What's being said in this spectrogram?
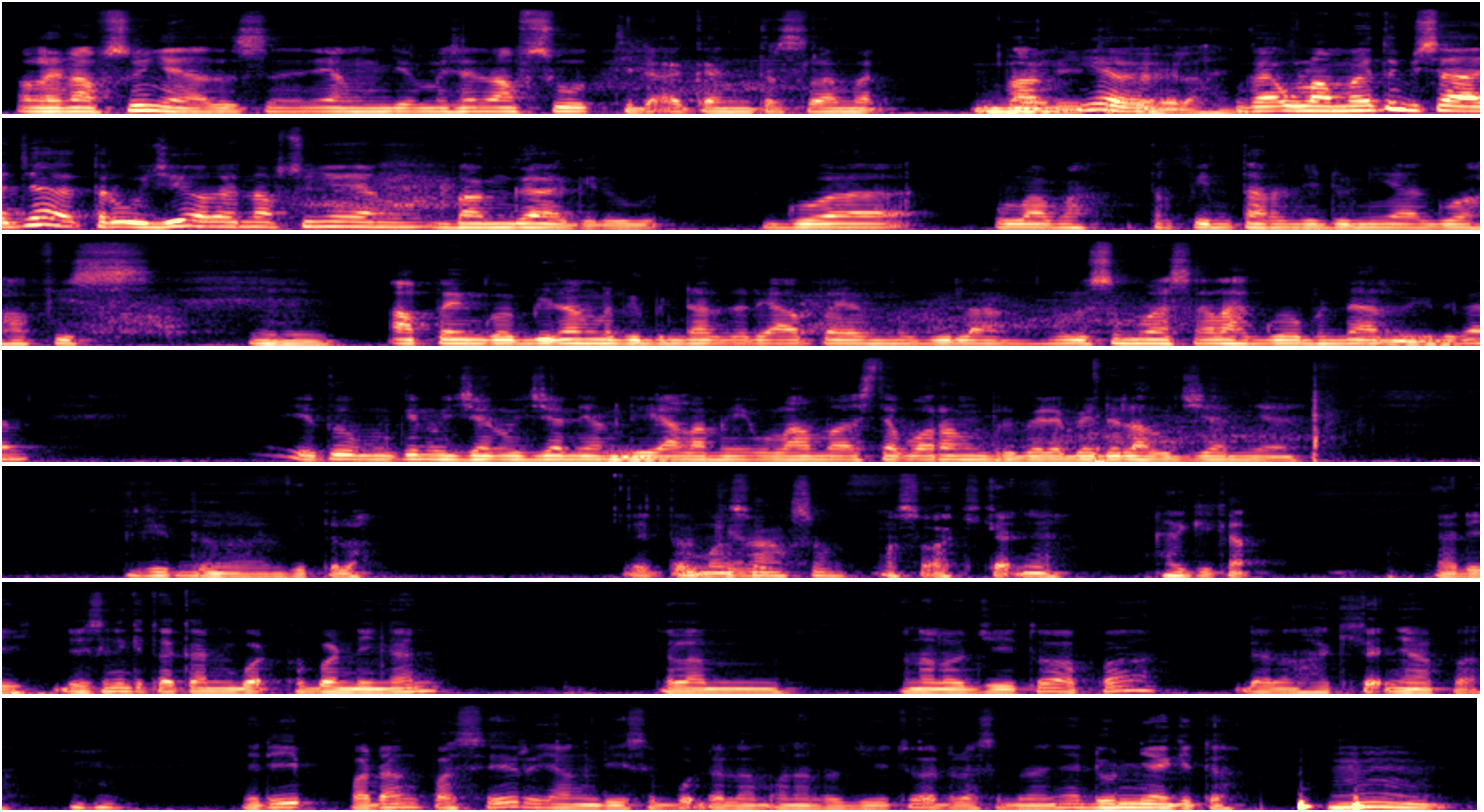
oleh nafsunya. Terus yang misalnya nafsu tidak akan terselamat bang iya kepemilahan kayak ulama itu bisa aja teruji oleh nafsunya yang bangga gitu. Gua ulama terpintar di dunia gua hafiz. Mhm. apa yang gue bilang lebih benar dari apa yang lu bilang. Lu semua salah gue benar Hmm. gitu kan. Itu mungkin ujian-ujian yang dialami ulama. Setiap orang berbeda-beda lah ujiannya. Gitu. Ya, gitulah itu Oke, masuk langsung. masuk hakikatnya. Hakikat. Jadi di sini kita akan buat perbandingan dalam analogi itu apa? Dalam hakikatnya apa? Jadi padang pasir yang disebut dalam analogi itu adalah sebenarnya dunia kita. Hmm.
